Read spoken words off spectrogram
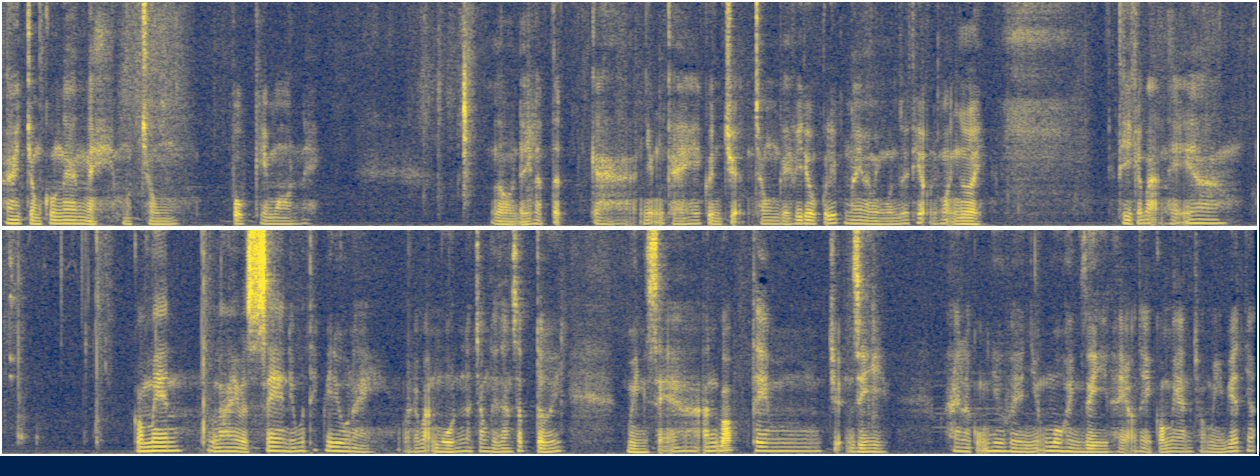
Hai chồng Conan này, một chồng Pokemon này. Rồi đấy là tất cả những cái quyển truyện trong cái video clip này mà mình muốn giới thiệu đến mọi người thì các bạn hãy à, comment, like và share nếu mà thích video này và các bạn muốn là trong thời gian sắp tới mình sẽ unbox thêm chuyện gì hay là cũng như về những mô hình gì thì hãy có thể comment cho mình biết nhé.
